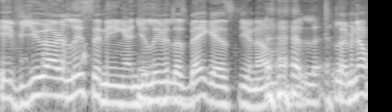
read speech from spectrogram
if you are listening and you live in Las Vegas, you know, let me know.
